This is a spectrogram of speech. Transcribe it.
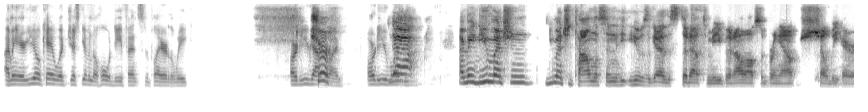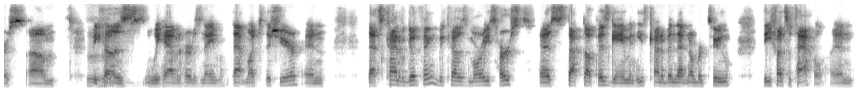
I mean, are you okay with just giving the whole defense the player of the week, or do you got Sure. one, or do you want? Yeah. I mean, you mentioned you mentioned Tomlinson. He, he was the guy that stood out to me, but I'll also bring out Shelby Harris um, Mhm. because we haven't heard his name that much this year, and that's kind of a good thing because Maurice Hurst has stepped up his game, and he's kind of been that number two defensive tackle. And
